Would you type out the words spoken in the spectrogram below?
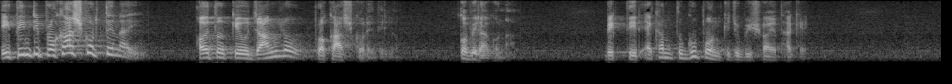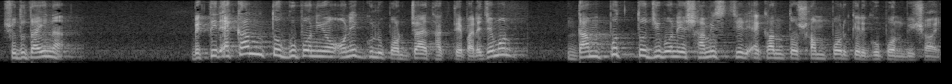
এই তিনটি প্রকাশ করতে নাই। হয়তো কেউ জানলো, প্রকাশ করে দিল। কবিরা গোনা। ব্যক্তির একান্ত গোপন কিছু বিষয় থাকে। শুধু তাই না, ব্যক্তির একান্ত গোপনীয় অনেকগুলো পর্যায় থাকতে পারে। যেমন, দাম্পত্য জীবনে স্বামী স্ত্রীর একান্ত সম্পর্কের গোপন বিষয়।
